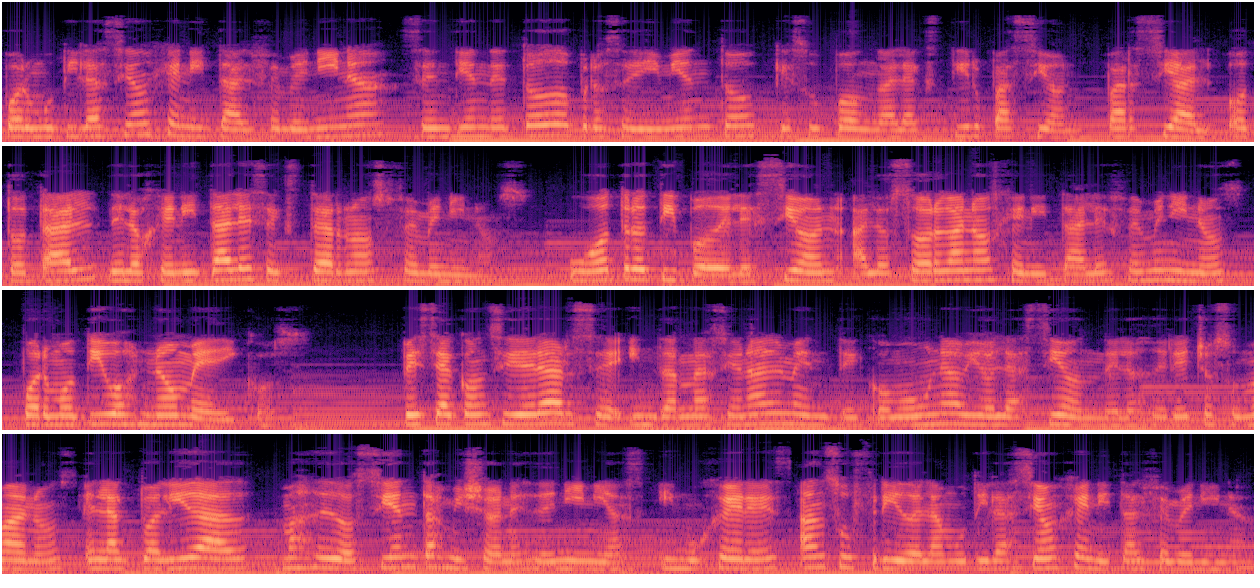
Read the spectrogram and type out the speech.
por mutilación genital femenina se entiende todo procedimiento que suponga la extirpación parcial o total de los genitales externos femeninos u otro tipo de lesión a los órganos genitales femeninos por motivos no médicos, Pese a considerarse internacionalmente como una violación de los derechos humanos, en la actualidad más de 200 millones de niñas y mujeres han sufrido la mutilación genital femenina.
